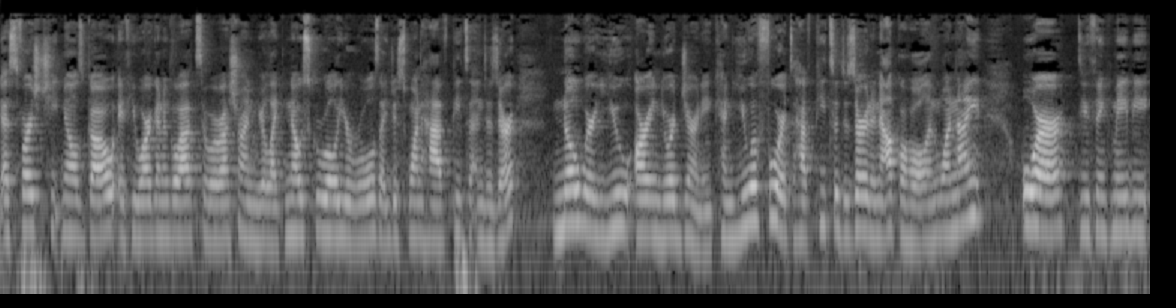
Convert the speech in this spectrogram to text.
as far as cheat meals go, if you are to go out to a restaurant and you're like, no, screw all your rules, I just want to have pizza and dessert, know where you are in your journey. Can you afford to have pizza, dessert, and alcohol in one night? Or do you think maybe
